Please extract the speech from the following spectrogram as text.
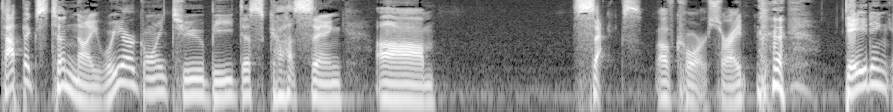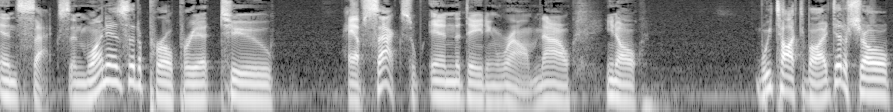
topics tonight, we are going to be discussing um, sex, of course, right? dating and sex. And when is it appropriate to have sex in the dating realm? Now, you know, we talked about, I did a show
